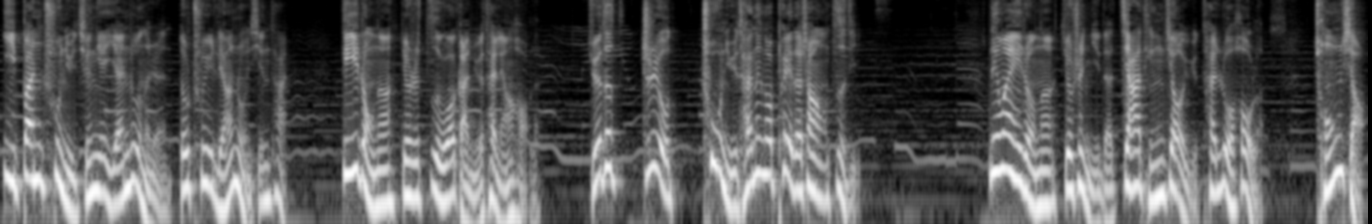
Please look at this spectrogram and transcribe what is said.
一般处女情节严重的人都出于两种心态：第一种呢，就是自我感觉太良好了，觉得只有处女才能够配得上自己。另外一种呢，就是你的家庭教育太落后了，从小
